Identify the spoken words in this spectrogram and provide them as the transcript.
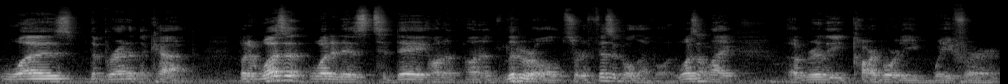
was the bread and the cup, but it wasn't what it is today on a on a literal sort of physical level. It wasn't like a really cardboardy wafer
